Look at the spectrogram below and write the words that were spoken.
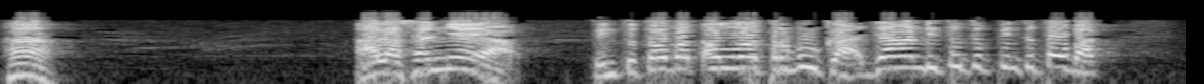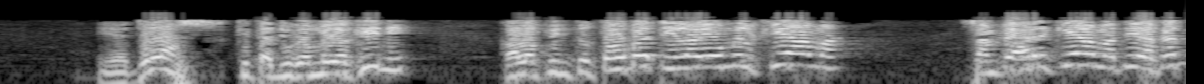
Hah? Alasannya ya, pintu tobat Allah terbuka, jangan ditutup pintu tobat. Ya jelas, kita juga meyakini kalau pintu tobat ila yaumil kiamah. Sampai hari kiamat ya kan?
